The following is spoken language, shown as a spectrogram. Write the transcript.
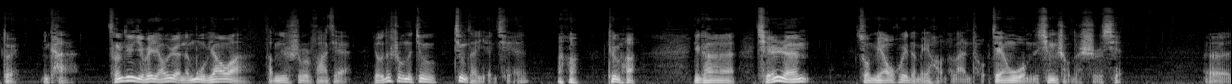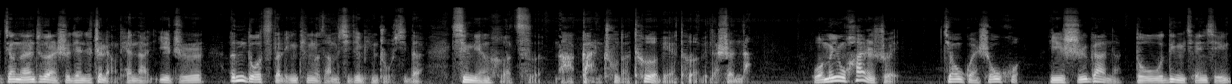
对，你看，曾经以为遥远的目标啊，咱们就是不是发现有的时候呢就近在眼前啊，对吧？你看前人所描绘的美好的蓝图，将由我们的亲手的实现。呃，江南这段时间就这两天呢，一直 N 多次的聆听了咱们习近平主席的新年贺词，那感触的特别特别的深呐。我们用汗水浇灌收获，以实干呢笃定前行，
